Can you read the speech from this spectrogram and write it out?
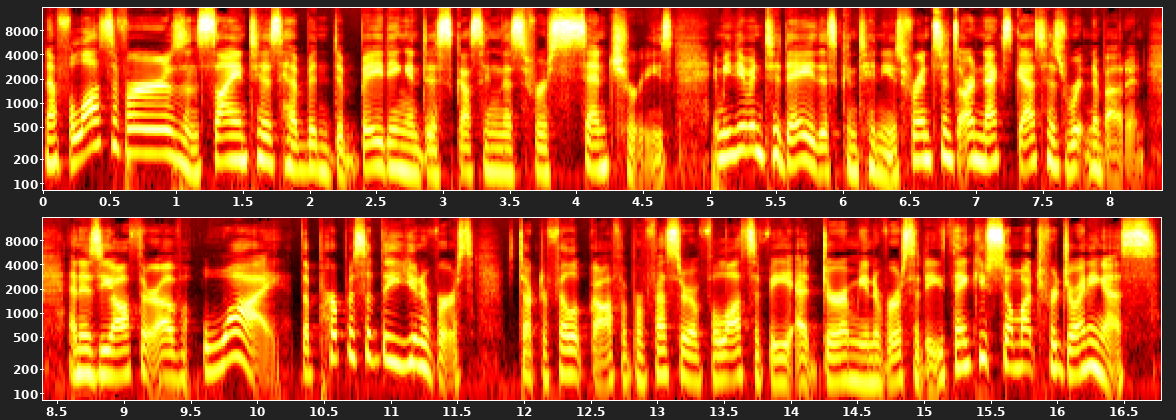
Now, philosophers and scientists have been debating and discussing this for centuries. I mean, even today, this continues. For instance, our next guest has written about it and is the author of Why? The Purpose of the Universe. It's Dr. Philip Goff, a professor of philosophy at Durham University. Thank you so much for joining us.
